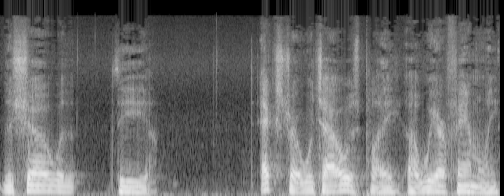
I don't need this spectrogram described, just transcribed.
the show with the extra, which I always play. Uh, we Are Family,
